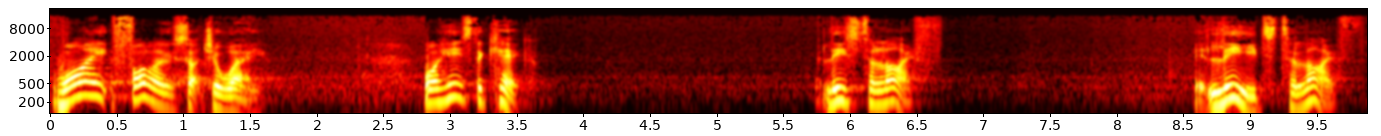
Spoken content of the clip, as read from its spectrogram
Why follow such a way? Well, here's the kick it leads to life. It leads to life.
